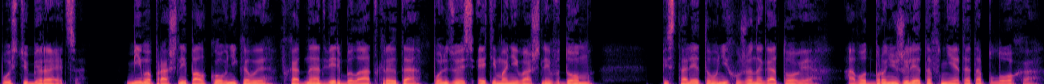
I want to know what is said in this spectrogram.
«Пусть убирается». Мимо прошли полковниковы, входная дверь была открыта, пользуясь этим они вошли в дом. Пистолеты у них уже наготове, а вот бронежилетов нет, это плохо.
